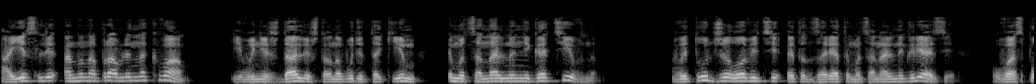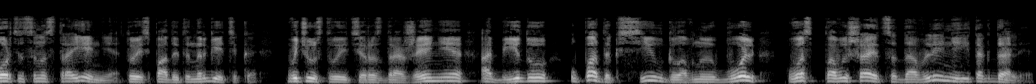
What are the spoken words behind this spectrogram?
а если оно направлено к вам, и вы не ждали, что оно будет таким эмоционально негативным. Вы тут же ловите этот заряд эмоциональной грязи, у вас портится настроение, то есть падает энергетика. Вы чувствуете раздражение, обиду, упадок сил, головную боль, у вас повышается давление и так далее.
